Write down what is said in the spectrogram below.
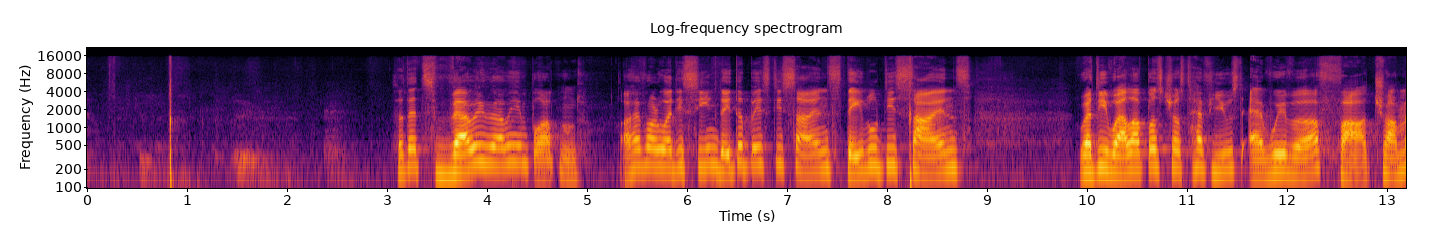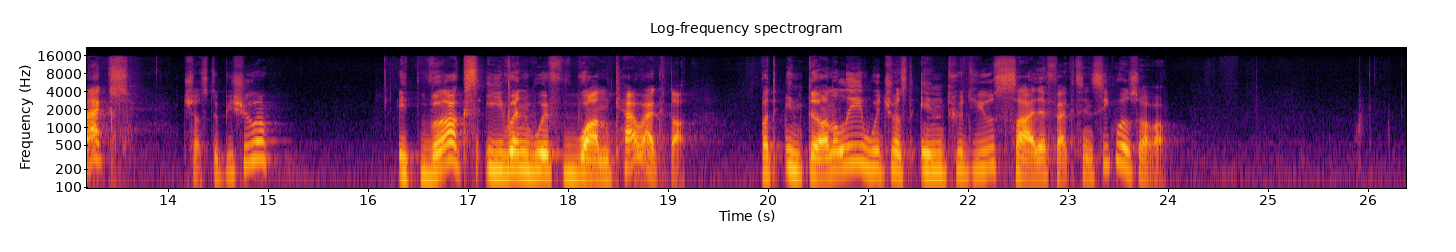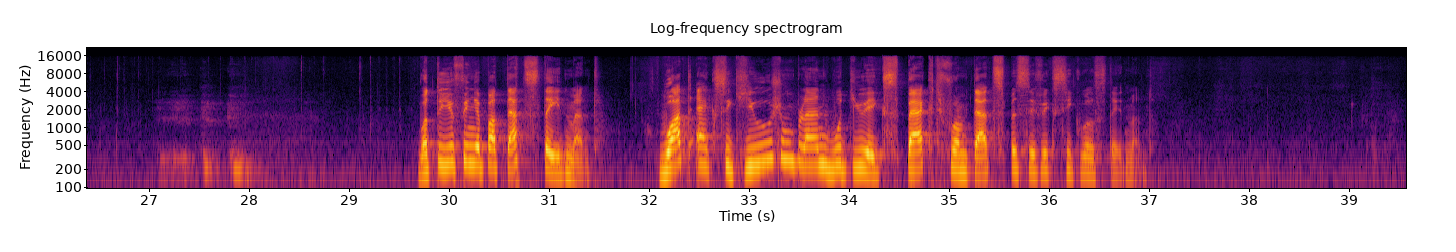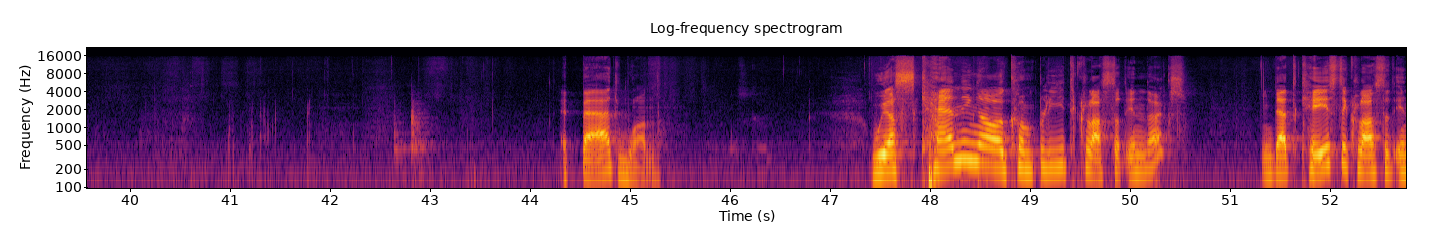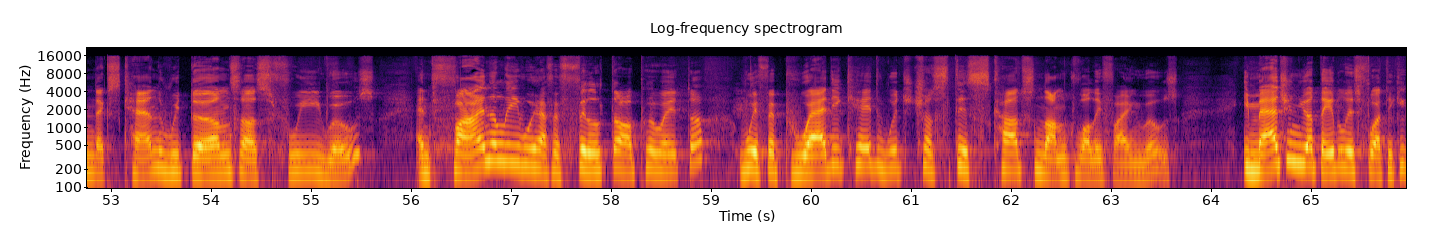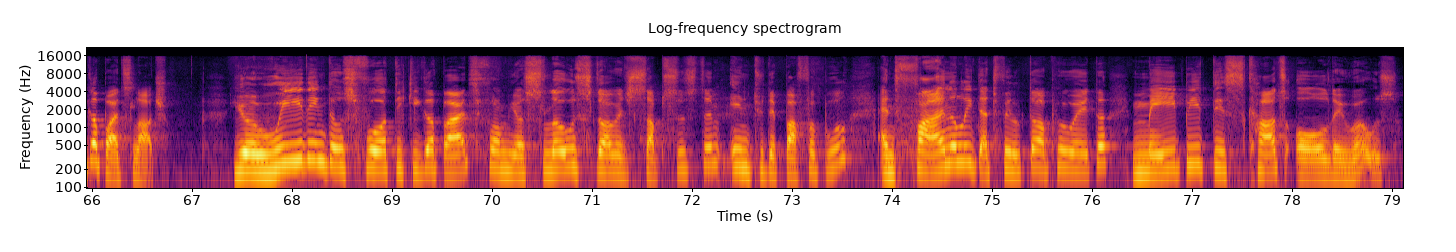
So that's very, very important. I have already seen database designs, table designs, where developers just have used everywhere varchar max, just to be sure. It works even with one character. But internally, we just introduce side effects in SQL Server. What do you think about that statement? What execution plan would you expect from that specific SQL statement? A bad one. We are scanning our complete clustered index. In that case, the clustered index scan returns us three rows. And finally, we have a filter operator with a predicate which just discards non-qualifying rows. Imagine your table is 40 gigabytes large. You're reading those 40 gigabytes from your slow storage subsystem into the buffer pool, and finally that filter operator maybe discards all the rows.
